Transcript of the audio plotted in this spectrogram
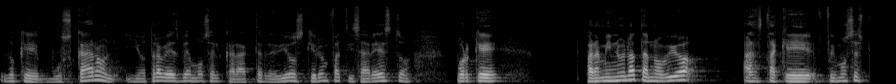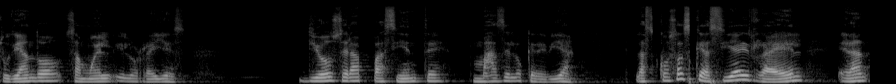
es lo que buscaron. Y otra vez vemos el carácter de Dios. Quiero enfatizar esto, porque para mí no era tan obvio hasta que fuimos estudiando Samuel y los reyes. Dios era paciente más de lo que debía. Las cosas que hacía Israel eran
